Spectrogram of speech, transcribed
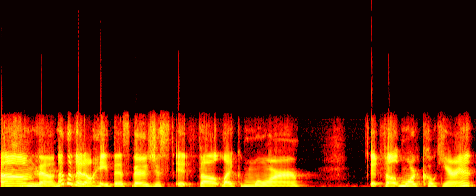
um, no, not that I don't hate this. There's just it felt like more it felt more coherent,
